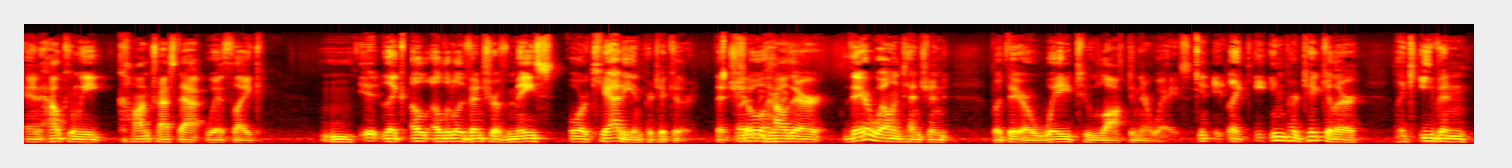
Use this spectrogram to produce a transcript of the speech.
and how can we contrast that with like, Mm. it, like a, a little adventure of Mace or Kiadi in particular that show how they're they're well intentioned, but they are way too locked in their ways. In, in- like in particular, like even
